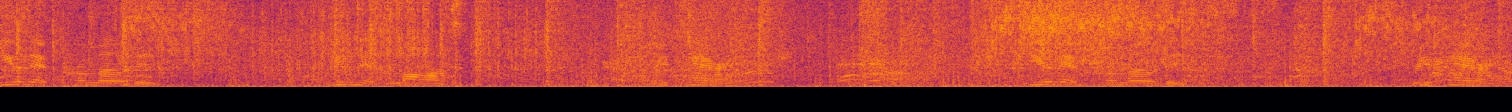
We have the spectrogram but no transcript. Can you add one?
Unit promoted. Unit lost. Repairing. Unit promoted. Repairing.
